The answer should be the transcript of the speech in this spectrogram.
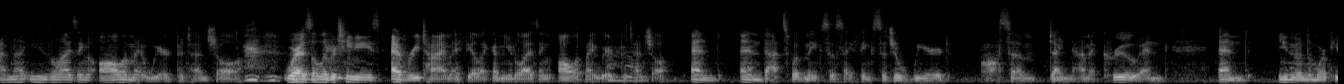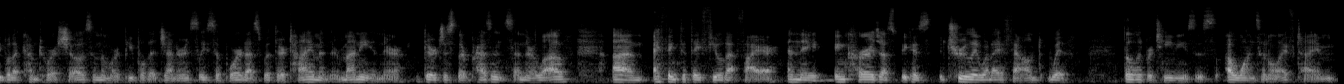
I'm not utilizing all of my weird potential. Whereas the Libertinis, every time I feel like I'm utilizing all of my weird Uh-huh. potential, and and that's what makes us, I think, such a weird, awesome, dynamic crew. And and you know, the more people that come to our shows, and the more people that generously support us with their time and their money and their their just their presence and their love, um, I think that they feel that fire and they encourage us because truly, what I found with the Libertinis is a once in a lifetime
